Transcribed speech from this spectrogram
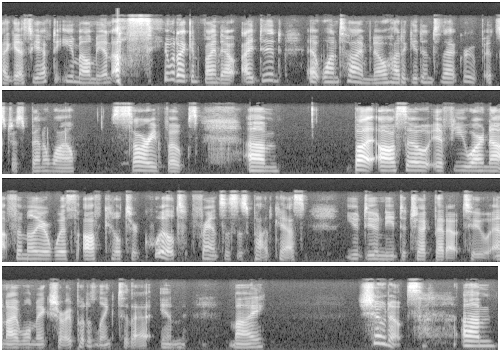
I guess you have to email me and I'll see what I can find out. I did at one time know how to get into that group. It's just been a while. Sorry, folks. Um, but also, if you are not familiar with Off Kilter Quilt, Frances's podcast, you do need to check that out too. And I will make sure I put a link to that in my show notes. Um,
